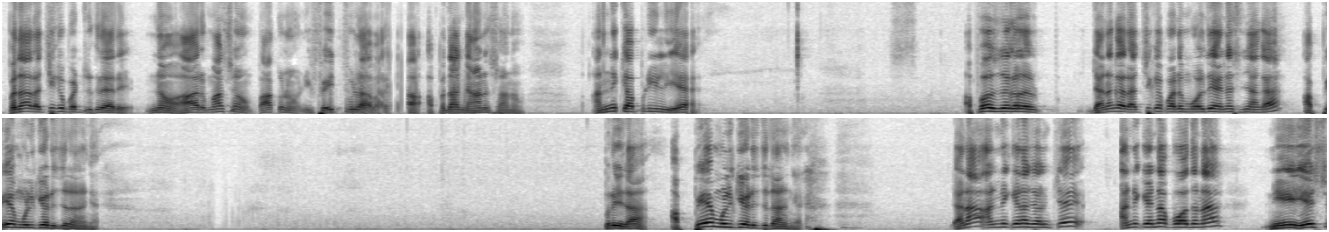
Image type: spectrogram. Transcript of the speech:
இப்போ தான் ரசிக்கப்பட்டிருக்கிறாரு. இன்னும் ஆறு மாதம் பார்க்கணும். நீ ஃபெய்த்ஃபுல்லாக வரையா? அப்போ தான் ஞானசானம் அன்னைக்கு அப்படி இல்லையே. அப்போ ஜனங்க ரசிக்கப்படும் பொழுது என்ன செஞ்சாங்க? அப்பயே முழுக்கி அடிச்சிடுறாங்க புரியுதா? அப்பயே முழுக்கி எடுத்துட்டாங்க ஏன்னா அன்றைக்கி என்ன சொல்லிச்சு? அன்றைக்கி என்ன போகுதுன்னா நீ இயேசு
